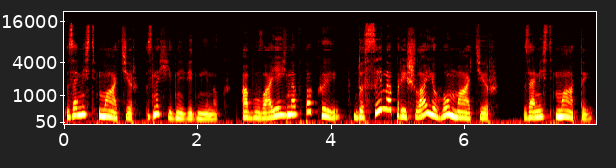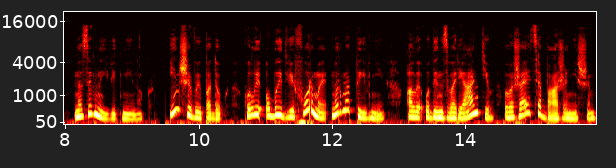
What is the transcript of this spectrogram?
замість матір знахідний відмінок. А буває й навпаки, до сина прийшла його матір, замість мати називний відмінок. Інший випадок, коли обидві форми нормативні, але один з варіантів вважається бажанішим.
